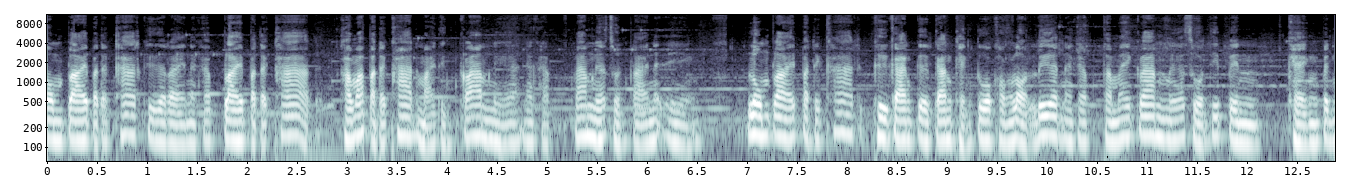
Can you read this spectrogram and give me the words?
ลมปลายปัตตคาตคืออะไรนะครับ ปลายปัตตคาตคำว่าปัตตคาตหมายถึงกล้ามเนื้อนะครับ กล้ามเนื้อส่วนปลายนั่นเองลมปลายปัตตคาตคือการเกิดการแข็งตัวของหลอดเลือดนะครับทำให้กล้ามเนื้อส่วนที่เป็นแข็งเป็น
